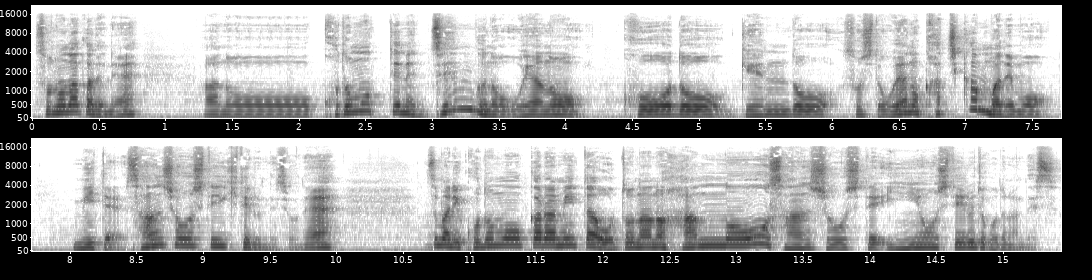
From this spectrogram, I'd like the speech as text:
その中でね、あのー、子供ってね、全部の親の行動、言動、そして親の価値観までも見て参照して生きてるんですよね。つまり子供から見た大人の反応を参照して引用しているということなんです。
